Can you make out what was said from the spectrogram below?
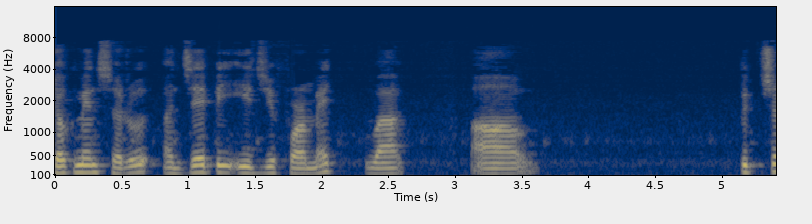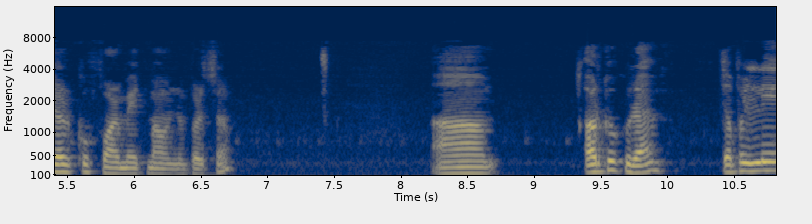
डकुमेन्ट्सहरू जेपिइजी फर्मेट वा पिक्चरको फर्मेटमा हुनुपर्छ। अर्को कुरा तपाईँले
